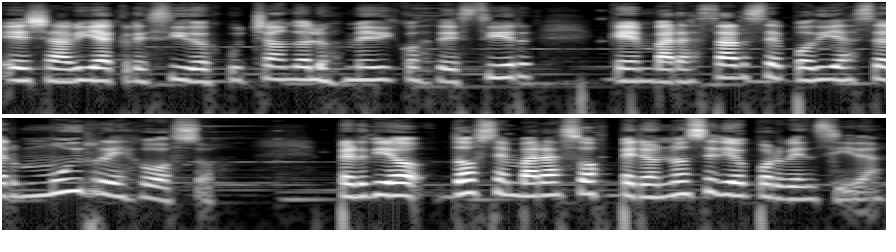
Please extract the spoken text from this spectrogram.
Ella había crecido escuchando a los médicos decir que embarazarse podía ser muy riesgoso. Perdió dos embarazos pero no se dio por vencida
